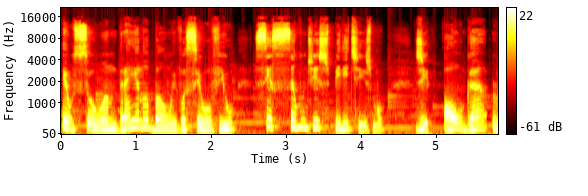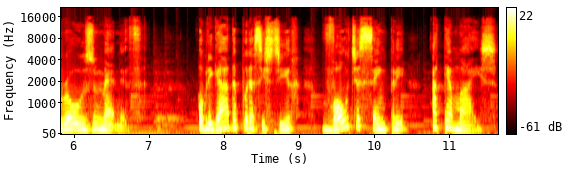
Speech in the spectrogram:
Eu sou Andréia Lobão e você ouviu Sessão de Espiritismo, de Olga Rose Maneth. Obrigada por assistir. Volte sempre. Até mais.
